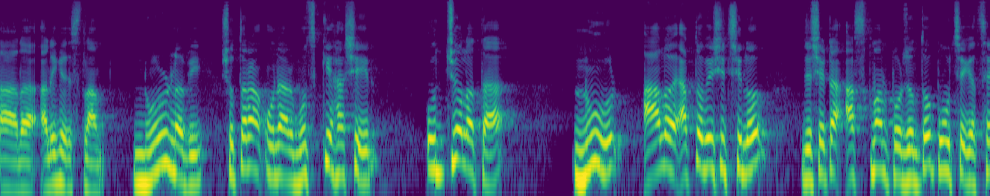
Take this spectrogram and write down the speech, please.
তালা আলিহ ইসলাম নূর নবী, সুতরাং ওনার মুচকি হাসির উজ্জ্বলতা, নূর, আলো এত বেশি ছিল যে সেটা আসমান পর্যন্ত পৌঁছে গেছে,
